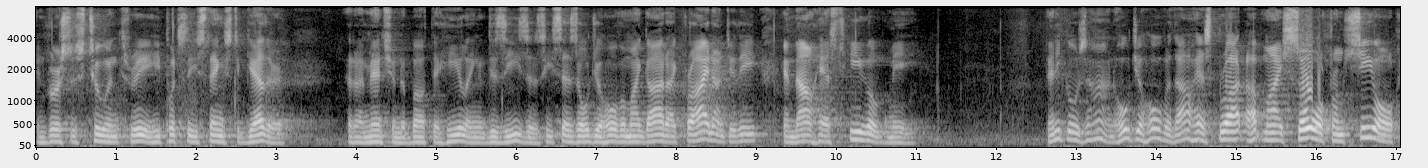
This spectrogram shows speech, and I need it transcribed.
In verses 2 and 3, he puts these things together that I mentioned about the healing diseases. He says, O Jehovah my God, I cried unto thee, and thou hast healed me. Then he goes on, O Jehovah, thou hast brought up my soul from Sheol.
